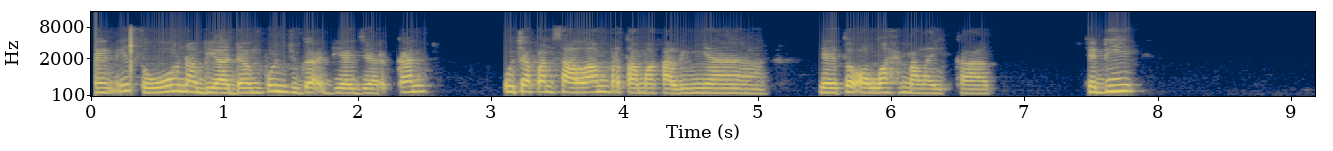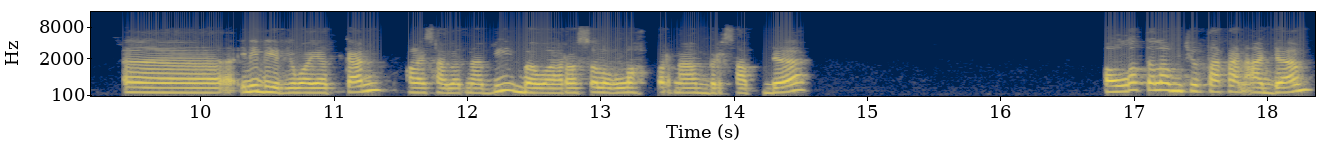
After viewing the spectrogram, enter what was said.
Selain itu, Nabi Adam pun juga diajarkan ucapan salam pertama kalinya, yaitu Allah malaikat. Jadi uh, ini diriwayatkan oleh sahabat Nabi bahwa Rasulullah pernah bersabda, Allah telah menciptakan Adam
